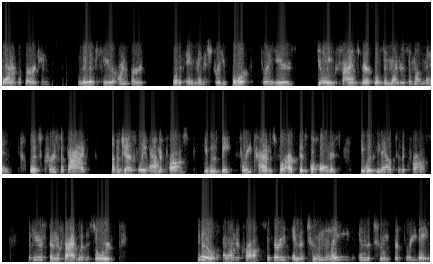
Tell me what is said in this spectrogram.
born of a virgin, lived here on earth, was a ministry for three years, doing signs, miracles, and wonders among men, was crucified unjustly on the cross. He was beat three times for our physical wholeness. He was nailed to the cross, pierced in the side with a sword, killed on the cross, buried in the tomb, laid in the tomb for three days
